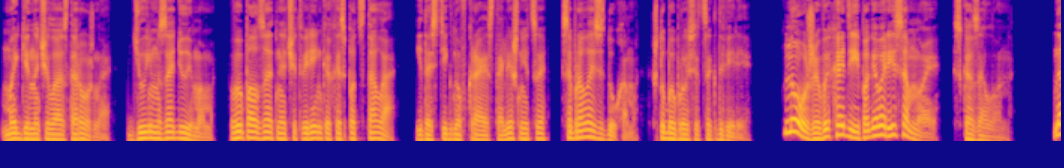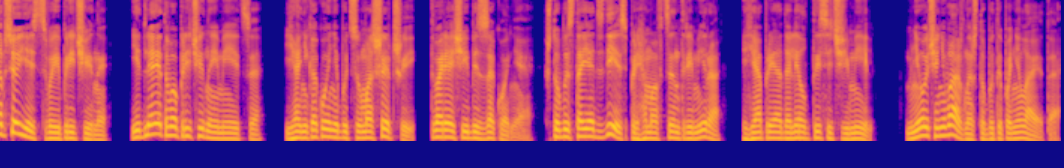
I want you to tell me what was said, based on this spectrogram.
Мэгги начала осторожно, дюйм за дюймом, выползать на четвереньках из-под стола и, достигнув края столешницы, собралась с духом, чтобы броситься к двери. «Ну уже выходи и поговори со мной», — сказал он. «На все есть свои причины, и для этого причина имеется. Я не какой-нибудь сумасшедший, творящий беззаконие. Чтобы стоять здесь, прямо в центре мира, я преодолел тысячи миль. Мне очень важно, чтобы ты поняла это.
